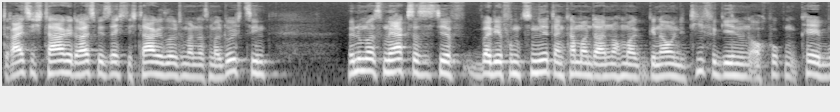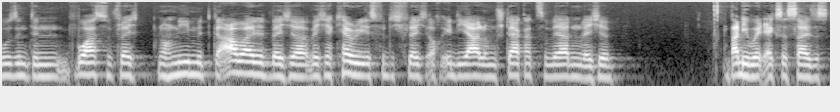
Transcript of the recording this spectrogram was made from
30 Tage, 30 bis 60 Tage sollte man das mal durchziehen. Wenn du mal merkst, dass es dir bei dir funktioniert, dann kann man da nochmal genau in die Tiefe gehen und auch gucken, okay, wo sind denn, wo hast du vielleicht noch nie mitgearbeitet, welcher, welcher Carry ist für dich vielleicht auch ideal, um stärker zu werden, welche Bodyweight Exercises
